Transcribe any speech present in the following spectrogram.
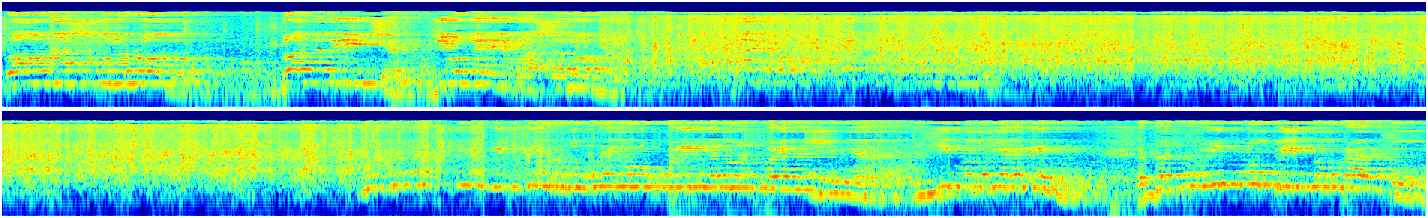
Слава нашому народу! 20-річчям, з ювілеєм вас, шановні! за сумлінну плідну працю,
